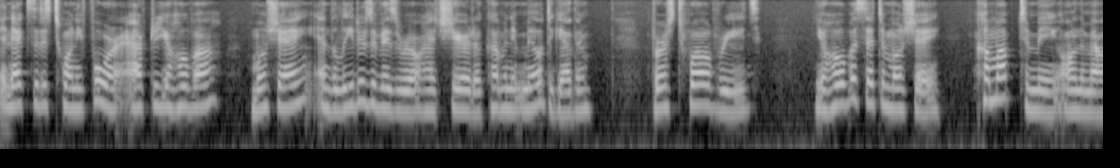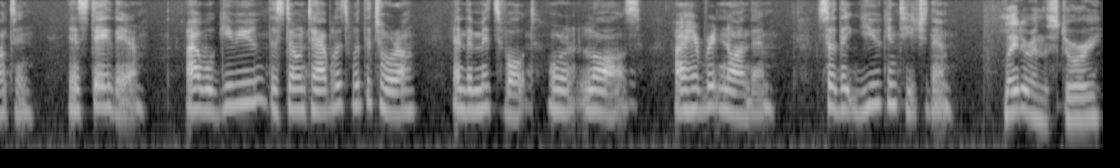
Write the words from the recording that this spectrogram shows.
In Exodus 24, after Jehovah, Moshe, and the leaders of Israel had shared a covenant meal together, verse 12 reads Jehovah said to Moshe, Come up to me on the mountain and stay there. I will give you the stone tablets with the Torah and the mitzvot, or laws, I have written on them, so that you can teach them. Later in the story,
